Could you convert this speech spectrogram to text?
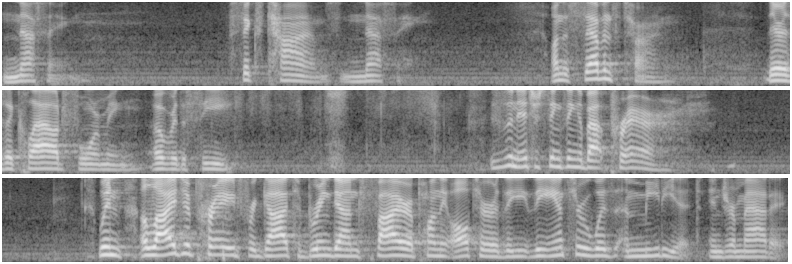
Nothing. Six times, nothing. On the seventh time, there is a cloud forming over the sea. This is an interesting thing about prayer. When Elijah prayed for God to bring down fire upon the altar, the, the answer was immediate and dramatic.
